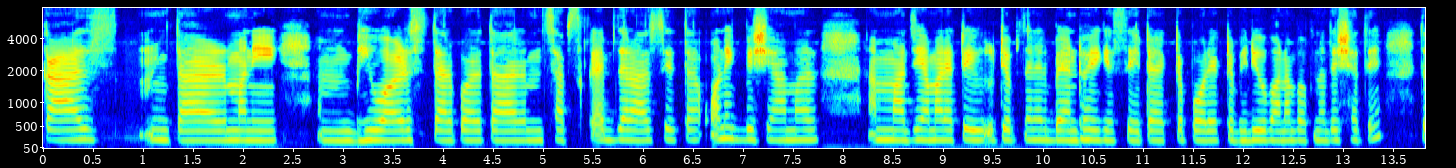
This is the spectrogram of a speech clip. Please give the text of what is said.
কাজ তার মানে ভিউয়ার্স তারপর তার সাবস্ক্রাইব যারা আছে তা অনেক বেশি আমার মাঝে আমার একটা ইউটিউব চ্যানেল ব্যান্ড হয়ে গেছে। এটা একটা পরে একটা ভিডিও বানাবো আপনাদের সাথে। তো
